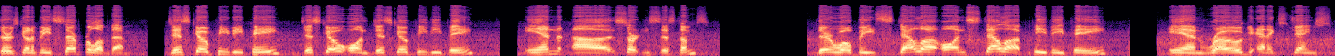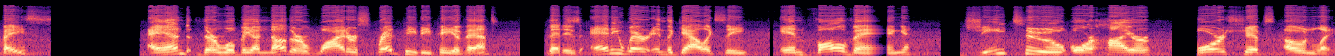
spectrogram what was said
There's going to be several of them. Disco PvP, Disco on Disco PvP in uh, certain systems. There will be Stella on Stella PvP in Rogue and Exchange Space. And there will be another wider spread PvP event that is anywhere in the galaxy involving G2 or higher warships only.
